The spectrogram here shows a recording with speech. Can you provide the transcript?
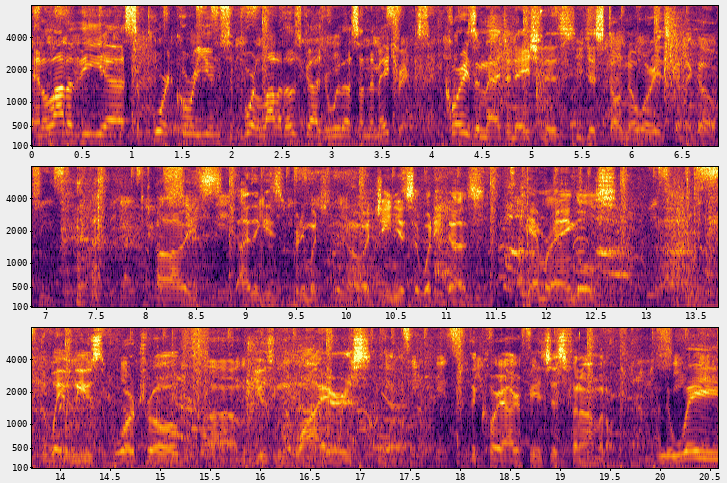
And a lot of the uh, support, Corey Yuen support, a lot of those guys are with us on The Matrix. Corey's imagination is you just don't know where he's gonna go. uh, I think he's pretty much you know a genius at what he does. Camera angles, the way we use the wardrobe, um, using the wires. The choreography is just phenomenal. And the way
